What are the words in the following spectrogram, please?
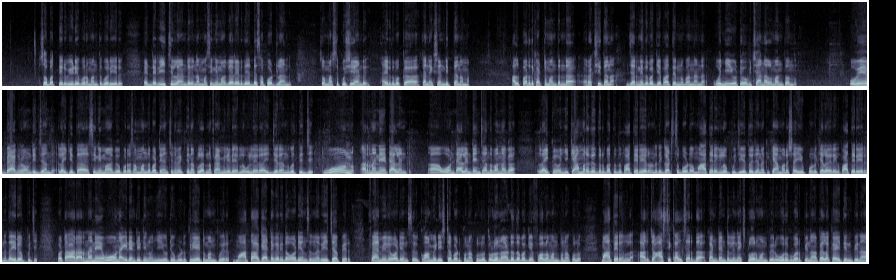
ಸೊ ಬತ್ತಿರು ವೀಡಿಯೋ ಪೂರ ಮಂತ್ ಕೊರಿಯರು. ಎಡ್ಡೆ ರೀಚ್ ಲ್ಯಾಂಡ್ ನಮ್ಮ ಸಿನಿಮಾಗಾರ ಹಿಡ್ದು ಎಡ್ಡೆ ಸಪೋರ್ಟ್ ಲ್ಯಾಂಡ್ ಸೊ ಮಸ್ತ್ ಖುಷಿ ಆಂಡ್ ಐರ್ದು ಬೊಕ್ಕ ಕನೆಕ್ಷನ್ ಇತ್ತ ನಮ್ಮ. ಅಲ್ಪಾರ್ದು ಕಟ್ಟು ಮಂತಂಡ ರಕ್ಷಿತನ ಜರ್ನಿದ ಬಗ್ಗೆ ಪಾತಿರ್ನು ಬಂದಂಡ ಒಂಜಿ ಯೂಟ್ಯೂಬ್ ಚಾನಲ್ ಮಂತೊಂದು ಒವೇ ಬ್ಯಾಕ್ಗ್ರೌಂಡ್ ಇಜ್ಜ ಅಂದೆ. ಲೈಕ್ ಇತ್ತ ಸಿನಿಮಾಗ ಪೂರ ಸಂಬಂಧಪಟ್ಟಿನಂಚಿನ ವ್ಯಕ್ತಿನ ಕುಲರ್ನ ಫ್ಯಾಮಿಲಿ ಡೇರ್ಲ ಉಲ್ಲೇರ ಇಜ್ಜಿರ ಅಂದ್ ಗೊತ್ತಿಜ್ಜಿ. ಓನ್ ಅರ್ನನೇ ಟ್ಯಾಲೆಂಟ್ ಓನ್ ಟ್ಯಾಲೆಂಟ್ ಎಂಚ ಅಂದ ಬಂದಾಗ ಲೈಕ್ ಒಂಜಿ ಕ್ಯಾಮರಾದ ಎದುರು ಬತ್ತದ ಪಾತೆರಿಯರು ಉಂಡದೆ ಗಟ್ಸ್ ಬೋರ್ಡ್ ಮಾತೆರೆಗ್ಲು ಒಪ್ಪುಜಿ ಏತೋ ಜನಕ್ಕೆ ಕ್ಯಾಮರಾ ಶೈ ಉಪ್ಪುಂಡು ಕೆಲವರಿಗೆ ಪಾತೆರಿಯರಿನ ಧೈರ್ಯ ಒಪ್ಪುಜಿ ಬಟ್ ಆರ್ ಅರ್ನನೇ ಓನ್ ಐಡೆಂಟಿಟಿನ ಒಂಜಿ ಯೂಟ್ಯೂಬ್ ಕ್ರಿಯೇಟ್ ಮನ್ಪುಯರು ಮಾತಾ ಕ್ಯಾಟಗರಿದ ಆಡಿಯನ್ಸ್ನ ರೀಚ್ ಆಪೇರು ಫ್ಯಾಮಿಲಿ ಆಡಿಯನ್ಸ್ ಕಾಮಿಡಿ ಇಷ್ಟಪಡ್ಪುನಕುಲು ತುಳುನಾಡದ ಬಗ್ಗೆ ಫಾಲೋ ಮನ್ಪುನಕುಲು ಮಾತೇರಿನಲ್ಲ ಆರ್ ಜಾಸ್ತಿ ಕಲ್ಚರ್ದ ಕಂಟೆಂಟಲ್ಲಿ ಎಕ್ಸ್ಪ್ಲೋರ್ ಮನ್ಪೇರು ಊರಿಗೆ ಬರ್ಪಿನ ಪೆಲಕಾಯಿ ತಿನ್ಪಿನ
